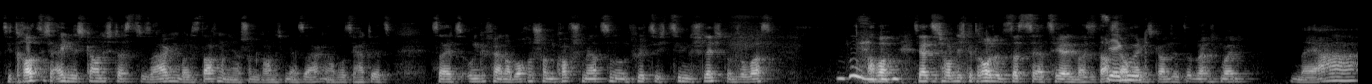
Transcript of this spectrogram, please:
sie traut sich eigentlich gar nicht das zu sagen, weil das darf man ja schon gar nicht mehr sagen, aber sie hat jetzt seit ungefähr einer Woche schon Kopfschmerzen und fühlt sich ziemlich schlecht und sowas. Aber sie hat sich auch nicht getraut, uns das zu erzählen, weil sie darf Sehr ja auch gut. eigentlich gar nicht. Und dann habe ich gemeint, naja,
